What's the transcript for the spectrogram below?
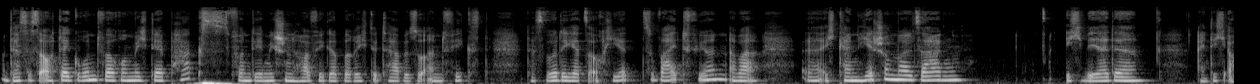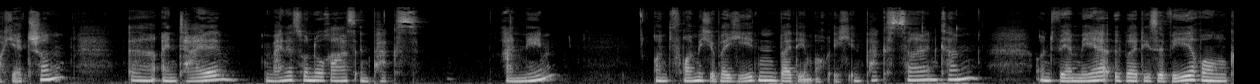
Und das ist auch der Grund, warum mich der Pax, von dem ich schon häufiger berichtet habe, so anfixt. Das würde jetzt auch hier zu weit führen, aber äh, ich kann hier schon mal sagen, ich werde eigentlich auch jetzt schon äh, einen Teil meines Honorars in Pax annehmen und freue mich über jeden, bei dem auch ich in Pax zahlen kann. Und wer mehr über diese Währung,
